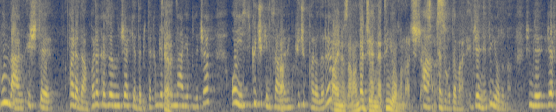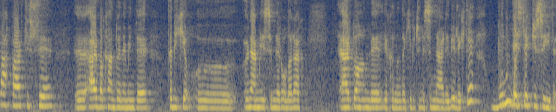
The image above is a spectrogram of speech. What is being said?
Bunlar işte paradan para kazanılacak ya da bir takım yatırımlar yapılacak. O küçük insanların küçük paraları Aynı zamanda cennetin yolunu açacaksınız. tabii o da var. Cennetin yolunu. Şimdi Refah Partisi e, Erbakan döneminde tabii ki e, önemli isimleri olarak Erdoğan ve yakınındaki bütün isimlerle birlikte bunun destekçisiydi.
